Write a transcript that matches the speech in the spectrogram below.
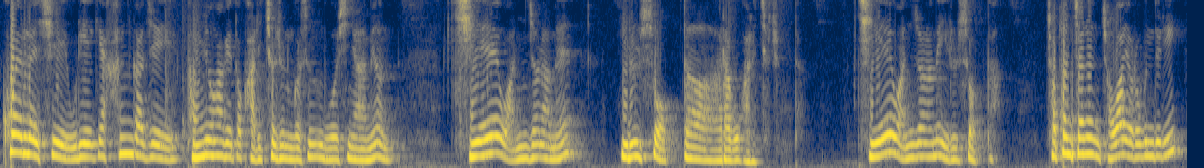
코엘렛이 우리에게 한 가지 분명하게 더 가르쳐 주는 것은 무엇이냐 하면 지혜의 완전함에 이를 수 없다라고 가르쳐 줍니다. 지혜의 완전함에 이를 수 없다. 첫 번째는 저와 여러분들이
